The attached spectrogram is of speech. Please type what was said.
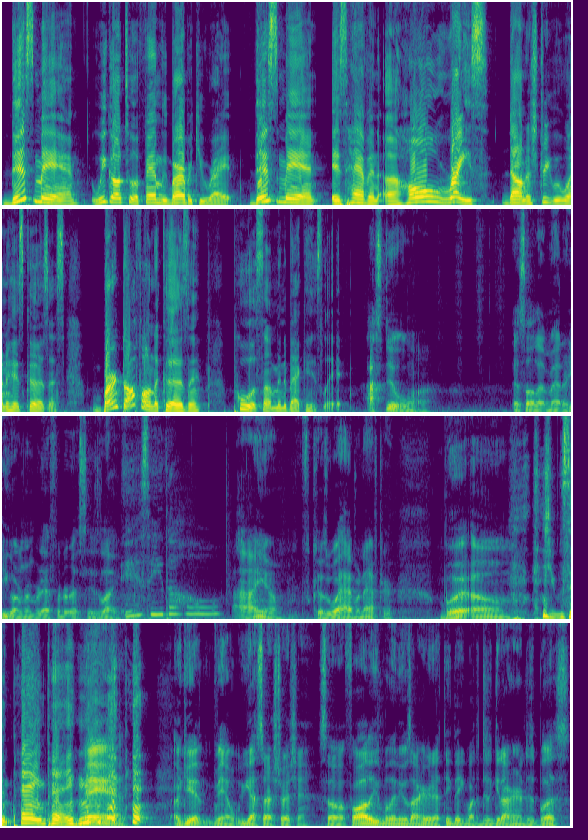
This man, we go to a family barbecue, right? This man is having a whole race down the street with one of his cousins. Burnt off on the cousin, pulled something in the back of his leg. I still won. That's all that matter. He gonna remember that for the rest of his life. Is he though? I am because what happened after. But um, you was in pain, pain. man, again, man, we gotta start stretching. So for all these millennials out here that think they about to just get out here and just bust,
